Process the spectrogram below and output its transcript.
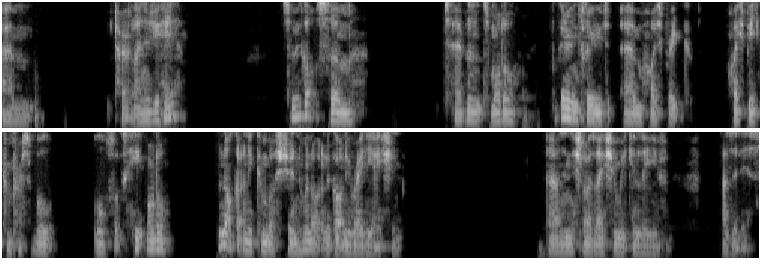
um, total energy here. So we've got some turbulence model. We're going to include um, high speed, high speed compressible wall flux heat model. We've not got any combustion. We're not going to got any radiation. And initialization we can leave as it is.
